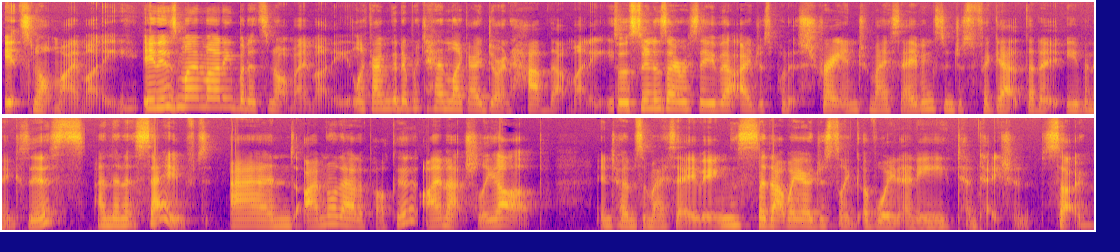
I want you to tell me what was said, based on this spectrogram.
it's not my money. It is my money, but it's not my money. Like I'm gonna pretend like I don't have that money. So as soon as I receive it, I just put it straight into my savings and just forget that it even exists. And then it's saved. And I'm not out of pocket. I'm actually up in terms of my savings. But that way I just like avoid any temptation. So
